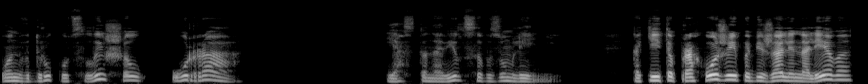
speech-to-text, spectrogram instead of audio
он вдруг услышал «Ура!» и остановился в изумлении. Какие-то прохожие побежали налево,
